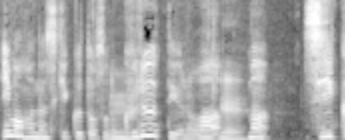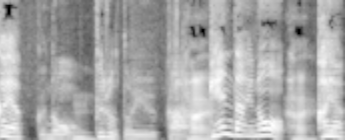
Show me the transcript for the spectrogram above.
今お話聞くとそのクルーっていうのは、ええ。まあシーカヤックのプロというか、うん。はい。現代のはい。カヤッ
